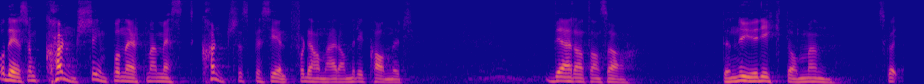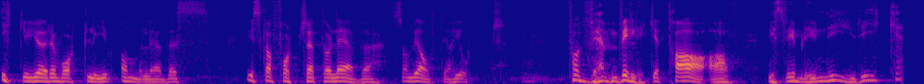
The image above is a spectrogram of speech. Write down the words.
Og det som kanskje imponerte meg mest, kanskje spesielt fordi han er amerikaner, det er at han sa den nye rikdommen skal ikke gjøre vårt liv annerledes. Vi skal fortsette å leve som vi alltid har gjort. For hvem vil ikke ta av hvis vi blir nyrike?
